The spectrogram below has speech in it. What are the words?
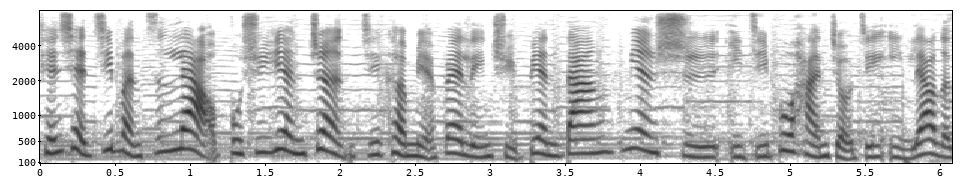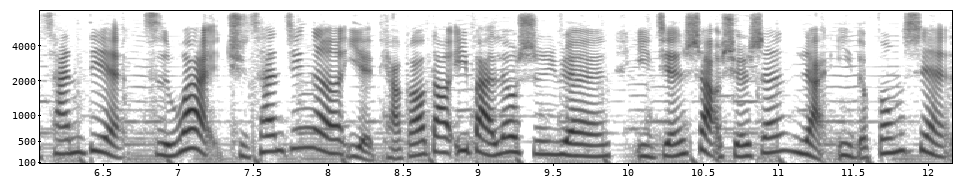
填写基本资料，不需验证，即可免费领取便当、面食以及不含酒精饮料的餐点。此外，取餐金额也调高到一百六十元，以减少学生染疫的风险。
